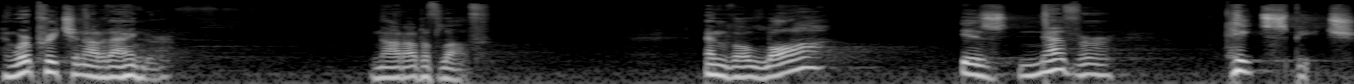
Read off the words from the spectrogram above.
And we're preaching out of anger, not out of love. And the law is never hate speech,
